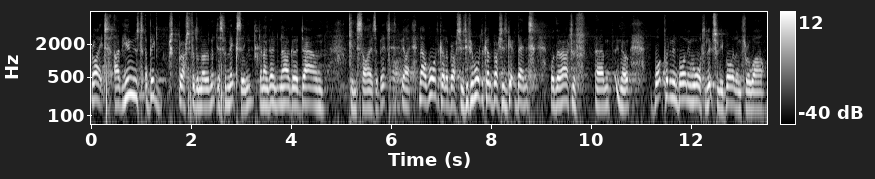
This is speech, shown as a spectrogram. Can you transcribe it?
Right, I've used a big brush for the moment, just for mixing, and I'm going to now go down in size a bit. Now, watercolour brushes, if your watercolour brushes get bent or they're out of, um, you know, put them in boiling water, literally boil them for a while,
